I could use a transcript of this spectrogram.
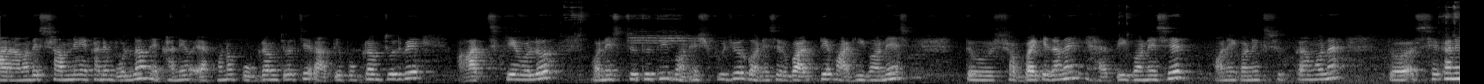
আর আমাদের সামনে এখানে বললাম এখানে এখনও প্রোগ্রাম চলছে, রাতে প্রোগ্রাম চলবে। আজকে হলো গণেশ চতুর্থী, গণেশ পুজো, গণেশের বার্থডে মাঘী গণেশ। তো সবাইকে জানাই হ্যাপি গণেশের অনেক অনেক শুভকামনা। তো সেখানে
